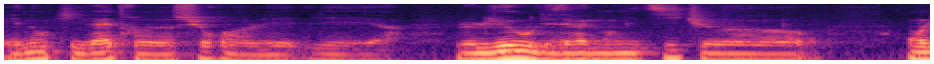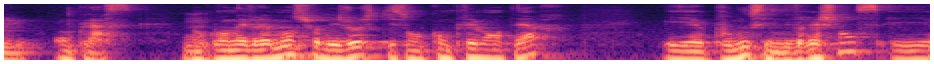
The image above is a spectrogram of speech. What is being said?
Et donc, il va être euh, sur le lieu où les événements mythiques ont lieu, on place. Mm. Donc, on est vraiment sur des jauges qui sont complémentaires. Et pour nous, c'est une vraie chance. Et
